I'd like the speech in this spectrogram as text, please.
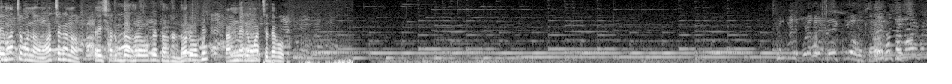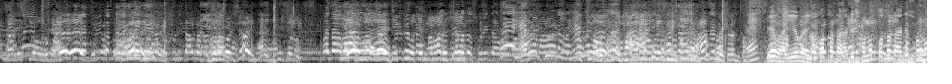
এই মারছো কেন? মারছো কেন? এই শাহরুখ দা ধরো ওকে ধরো, ধরো ওকে। তামিমদাকে মারছে দেখো। এ ভাই এ ভাই, কথাটা আগে শোনো, কথাটা আগে শোনো।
